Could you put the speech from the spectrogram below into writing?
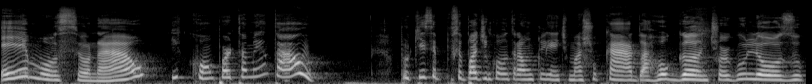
emocional e comportamental. Porque você- você pode encontrar um cliente machucado, arrogante, orgulhoso,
